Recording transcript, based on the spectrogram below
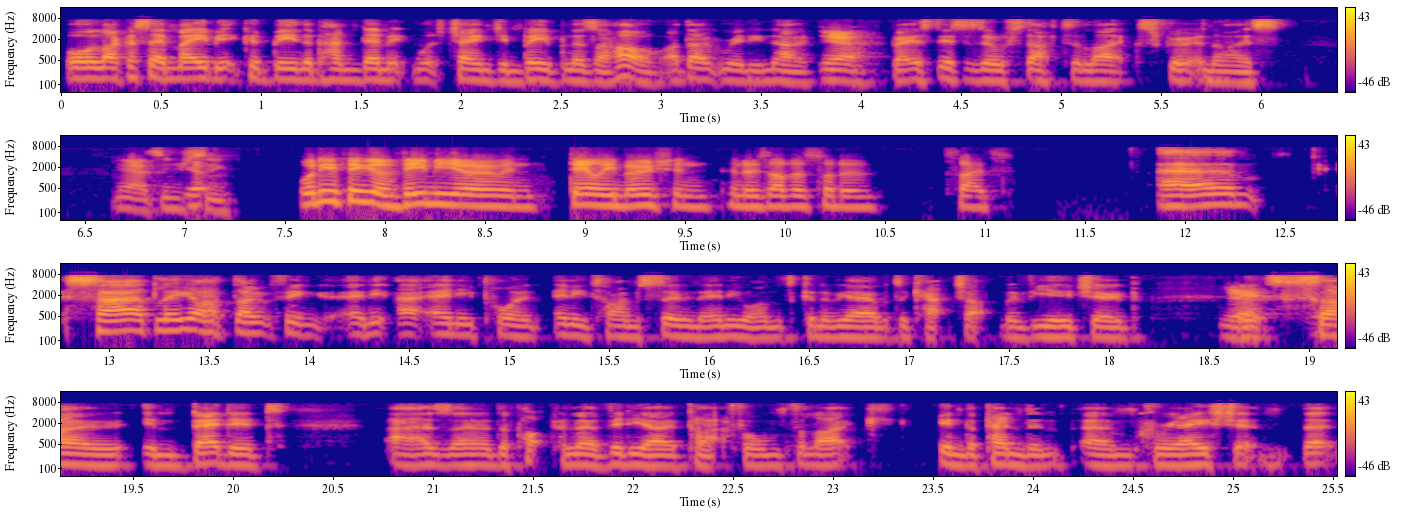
Or, like I said, maybe it could be the pandemic what's changing people as a whole. I don't really know. yeah But it's, this is all stuff to like scrutinize. yeah it's interesting What do you think of Vimeo and Daily Motion and those other sort of sites? Um, sadly, I don't think any at any point, anytime soon, anyone's going to be able to catch up with YouTube. yeah It's so embedded as uh, the popular video platform for like independent um, creation that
